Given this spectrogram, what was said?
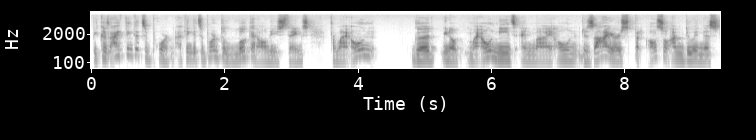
because I think that's important. I think it's important to look at all these things for my own good, you know, my own needs and my own desires, but also I'm doing this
